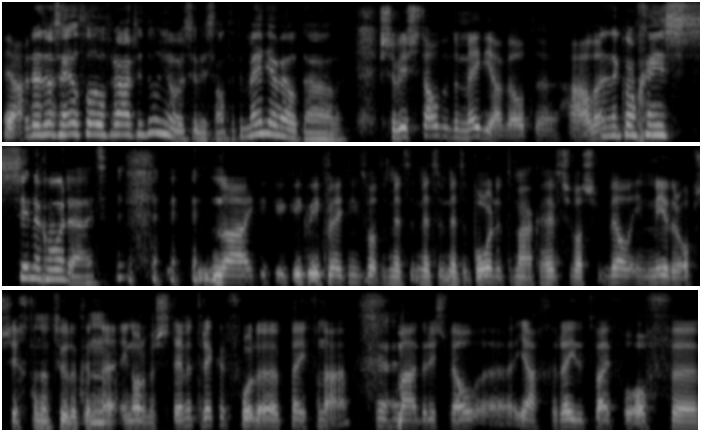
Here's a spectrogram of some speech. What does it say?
Ja. Maar er was heel veel over haar te doen, joh. Ze wist altijd de media wel te halen. Ze wist altijd de media wel te halen. En er kwam geen zinnige woorden uit. nou, ik, ik, ik, ik weet niet wat het met, met, met de woorden te maken heeft. Ze was wel in meerdere opzichten natuurlijk een uh, enorme stemmentrekker voor de PvdA. Ja, ja. Maar er is wel uh, ja, gereden twijfel of uh,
